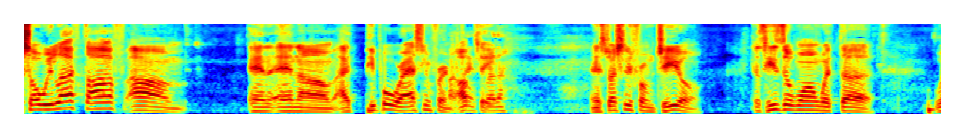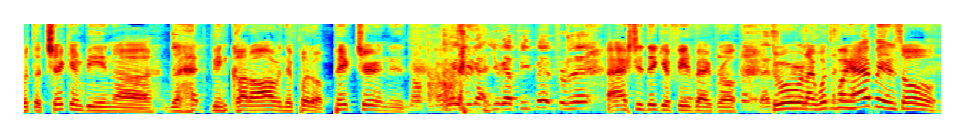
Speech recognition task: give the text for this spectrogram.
So we left off, um, and and um, I people were asking for an Oh, update, brother. and especially from Gio, because he's the one with the with the chicken being uh the head being cut off, and they put a picture, and it, No, no way. You got you got feedback from that. I actually did get feedback, bro. That's People were like, "What the fuck happened?" So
